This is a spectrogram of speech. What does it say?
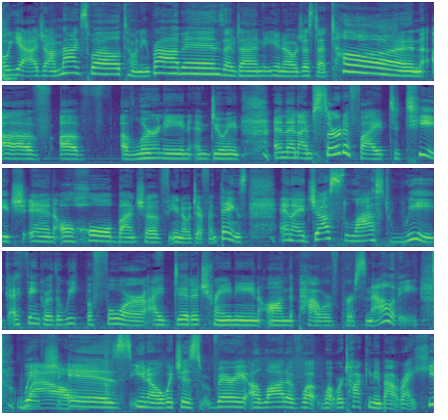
know. Yeah, John Maxwell, Tony Robbins. I've done, you know, just a ton of, of, of learning and doing and then i'm certified to teach in a whole bunch of you know different things and i just last week i think or the week before i did a training on the power of personality which Wow. is you know which is very a lot of what what we're talking about right here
